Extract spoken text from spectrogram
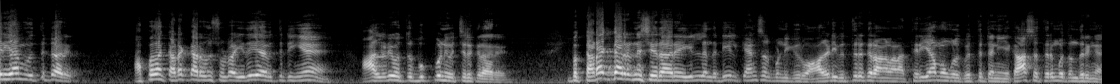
தெரியாம வித்துட்டாரு. அப்பதான் கடைக்காரர் வந்து சொல்றாரு இதையா வித்துட்டீங்க? ஆல்ரெடி ஒருத்தர் புக் பண்ணி வச்சிருக்கிறாரு. இப்போ கடைக்காரர் என்ன செய்கிறாரு இல்ல இந்த டீல் கேன்சல் பண்ணிக்கிறோம். ஆல்ரெடி வித்துருக்காங்களா நான் தெரியாம உங்களுக்கு வித்துட்டேன். நீங்க காசை திரும்ப தந்துருங்க.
